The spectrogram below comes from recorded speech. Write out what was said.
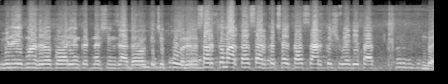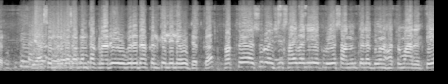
विनायक माधवराव पवार व्यंकट नरसिंग जाधव त्याचे पोरं सारखं मारतात सारखं छळतात सारखं शिव्या देतात. बर. या संदर्भात आपण तक्रारी वगैरे दाखल केलेल्या होत्यात का? फक्त सुरवंशी साहेबांनी एक वेळेस आणून त्याला दोन हात मारल ते.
